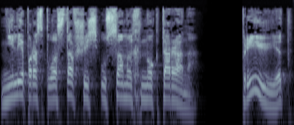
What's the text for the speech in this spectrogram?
нелепо распластавшись у самых ног тарана. «Привет!»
